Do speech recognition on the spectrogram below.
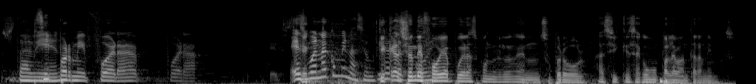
está bien. Sí, por mí fuera, fuera. Es ¿Qué- buena combinación. ¿Qué canción de. Fobia pudieras poner en Super Bowl? Así que sea como para levantar ánimos.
